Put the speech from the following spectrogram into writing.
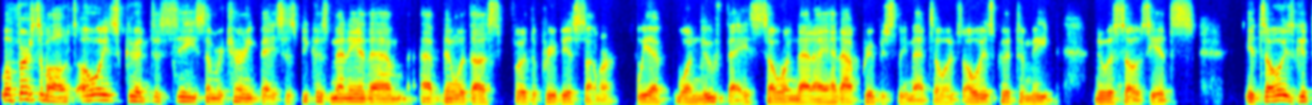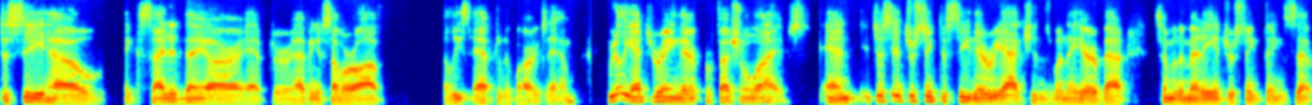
Well, first of all, it's always good to see some returning faces because many of them have been with us for the previous summer. We have one new face, someone that I had not previously met. So it's always good to meet new associates. It's always good to see how excited they are after having a summer off, at least after the bar exam, really entering their professional lives. And it's just interesting to see their reactions when they hear about some of the many interesting things that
